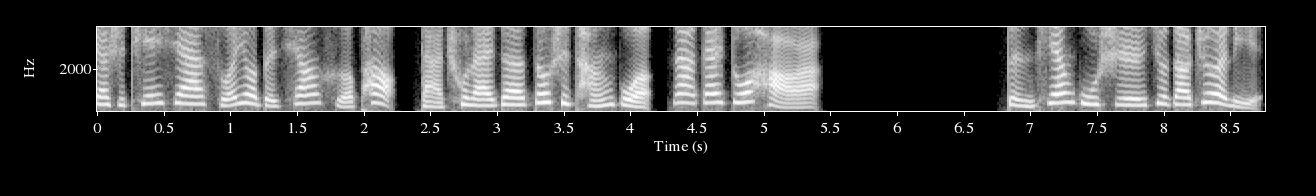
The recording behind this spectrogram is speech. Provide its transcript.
要是天下所有的枪和炮打出来的都是糖果，那该多好啊！”本篇故事就到这里，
